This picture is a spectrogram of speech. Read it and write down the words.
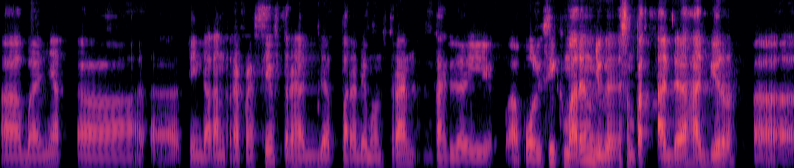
uh, banyak uh, tindakan represif terhadap para demonstran entah dari uh, polisi kemarin juga sempat ada hadir uh,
